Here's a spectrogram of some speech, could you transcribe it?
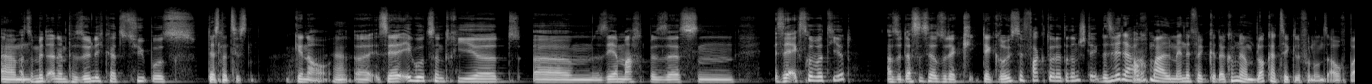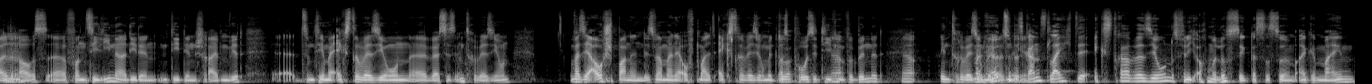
Ähm, Also mit einem Persönlichkeitstypus, des Narzissten. Genau, äh, sehr egozentriert, ähm, sehr machtbesessen, sehr extrovertiert. Also das ist ja so der, der größte Faktor, der drin steht. Das wird ja auch mal im Endeffekt, da kommt ja ein Blogartikel von uns auch Mhm. bald raus, äh, von Selina, die den, die den schreiben wird, äh, zum Thema Extraversion äh, versus Introversion. Was ja auch spannend ist, weil man ja oftmals Extraversion mit was Positivem ja. verbindet. Ja. Introversion Man hört so das ganz leichte Extraversion, das finde ich auch mal lustig, dass das so im allgemeinen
